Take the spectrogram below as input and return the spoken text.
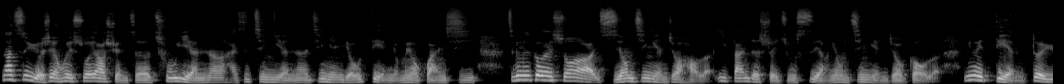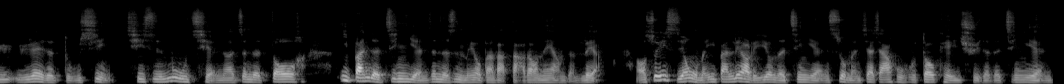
那至于有些人会说要选择粗盐呢，还是精盐呢？精盐有碘有没有关系？这边跟各位说啊，使用精盐就好了，一般的水族饲养用精盐就够了。因为碘对于鱼类的毒性，其实目前呢，真的都一般的精盐真的是没有办法达到那样的量哦。所以使用我们一般料理用的精盐，是我们家家户户都可以取得的精盐，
